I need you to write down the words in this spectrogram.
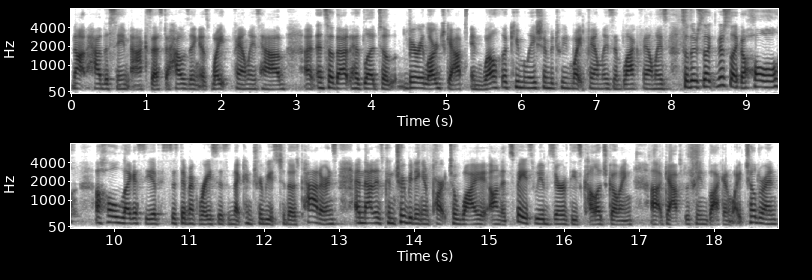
not had the same access to housing as white families have. And, and, so that has led to very large gaps in wealth accumulation between white families and black families. So there's like just like a whole a whole legacy of systemic racism that contributes to those patterns. And that is contributing in part to why on its face we observe these college going uh, gaps between black and white children.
